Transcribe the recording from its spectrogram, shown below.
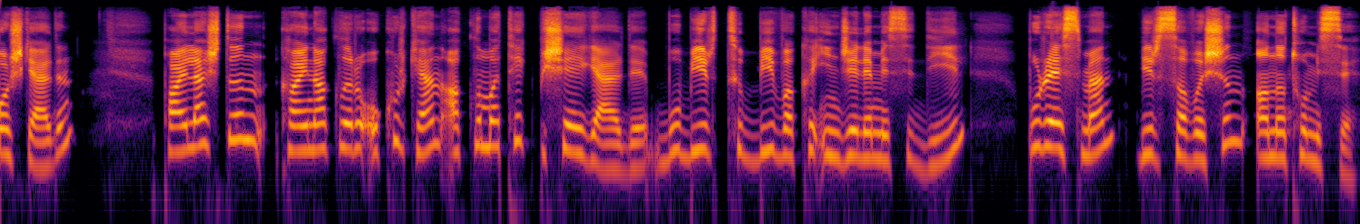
Hoş geldin. Paylaştığın kaynakları okurken aklıma tek bir şey geldi. Bu bir tıbbi vaka incelemesi değil, bu resmen bir savaşın anatomisi.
